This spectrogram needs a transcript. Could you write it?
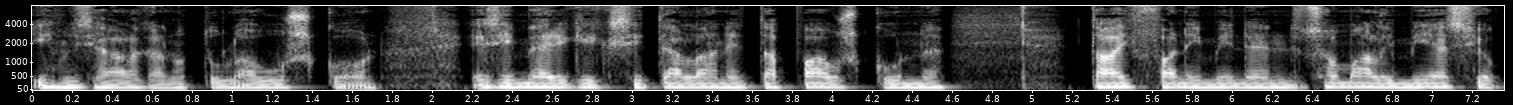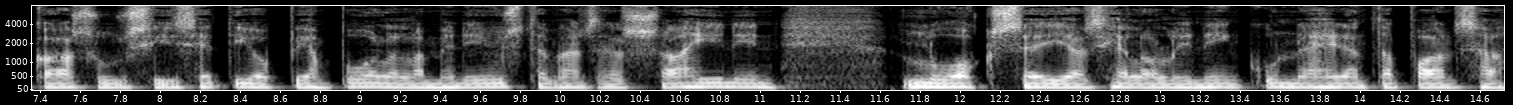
ihmisiä alkanut tulla uskoon. Esimerkiksi tällainen tapaus, kun Taifa-niminen somalimies, joka asui siis Etiopian puolella, meni ystävänsä Shahinin luokse ja siellä oli niin kuin heidän tapansa,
